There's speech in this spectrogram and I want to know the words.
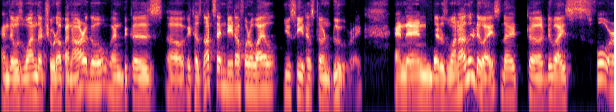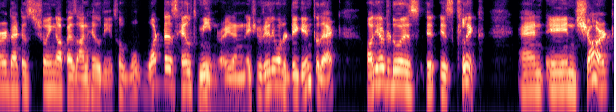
And there was one that showed up an hour ago, and because uh, it has not sent data for a while, you see it has turned blue, right? And then there is one other device, that uh, device four, that is showing up as unhealthy. So w- what does health mean, right? And if you really want to dig into that, all you have to do is is click and in short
